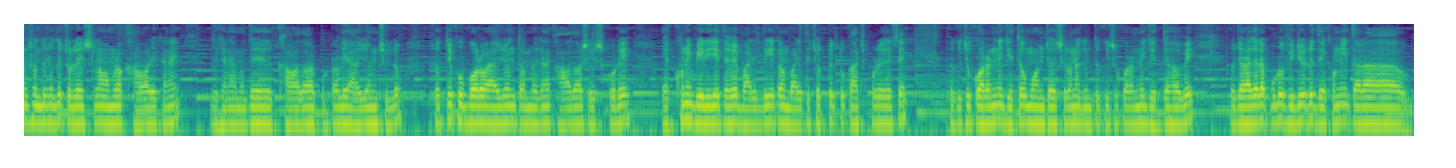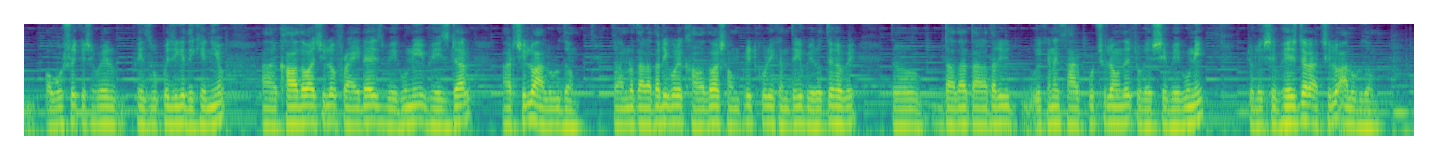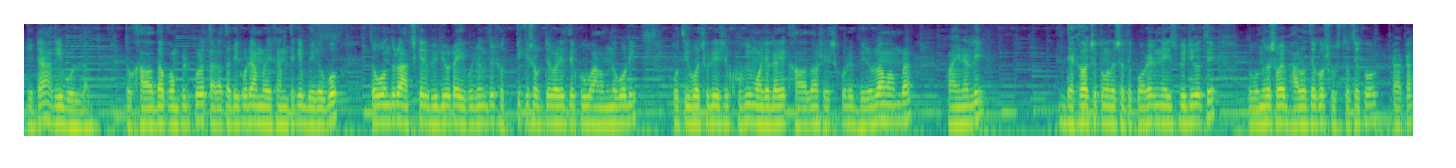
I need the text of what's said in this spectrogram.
গান শুনতে শুনতে চলে এসেছিলাম আমরা খাওয়ার এখানে, যেখানে আমাদের খাওয়া দাওয়ার টোটালি আয়োজন ছিল। সত্যি খুব বড় আয়োজন, তো আমরা এখানে খাওয়া দাওয়া শেষ করে এক্ষুনি বেরিয়ে যেতে হবে বাড়ির দিকে, কারণ বাড়িতে ছোট্ট একটু কাজ পড়ে গেছে। তো কিছু করার নেই, যেতেও মন চাইছিল না, কিন্তু কিছু করার নেই, যেতে হবে। তো যারা যারা পুরো ভিডিওটি দেখোনি, তারা অবশ্যই কেশবের ফেসবুক পেজে গিয়ে দেখে নিও। আর খাওয়া দাওয়া ছিল ফ্রাইড রাইস বেগুনি ভেজ ডাল, আর ছিল আলুর দম। তো আমরা তাড়াতাড়ি করে খাওয়া দাওয়া কমপ্লিট করে এখান থেকে বেরোতে হবে। তো দাদা তাড়াতাড়ি এখানে সার্ভ করছিল আমাদের, চলে এসছে বেগুনি, চলে এসছে ভেজ ডাল আর ছিল আলুর দম, যেটা আগেই বললাম। তো খাওয়া দাওয়া কমপ্লিট করে তাড়াতাড়ি করে আমরা এখান থেকে বেরোবো। তো বন্ধুরা, আজকের ভিডিওটা এই পর্যন্ত। সত্যি কেশবদের বাড়িতে খুব আনন্দ করি। প্রতি বছরই এসে খুবই মজা লাগে। খাওয়া দাওয়া শেষ করে বেরোলাম আমরা ফাইনালি দেখা হচ্ছে তোমাদের সাথে পরের নেক্সট ভিডিওতে তো বন্ধুরা, সবাই ভালো থেকো, সুস্থ থেকো। টাটা।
